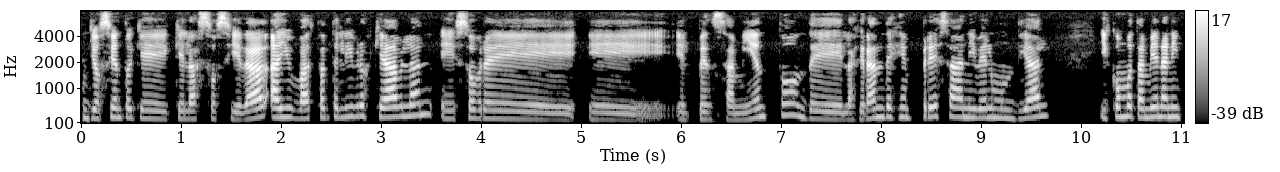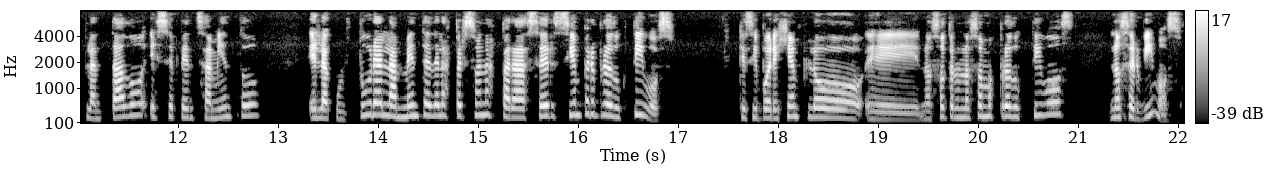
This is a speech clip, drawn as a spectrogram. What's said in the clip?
Yo siento que, que la sociedad, hay bastantes libros que hablan eh, sobre eh, el pensamiento de las grandes empresas a nivel mundial y cómo también han implantado ese pensamiento en la cultura, en las mentes de las personas para ser siempre productivos. Que si, por ejemplo, eh, nosotros no somos productivos, no servimos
